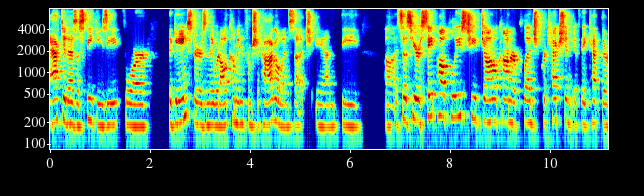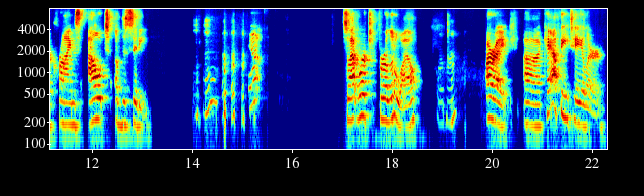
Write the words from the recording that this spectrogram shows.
acted as a speakeasy for the gangsters and they would all come in from Chicago and such. And the, uh, it says here, St. Paul Police Chief John O'Connor pledged protection if they kept their crimes out of the city. Mhm. So that worked for a little while. Mhm. All right, uh, Kathy Taylor.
